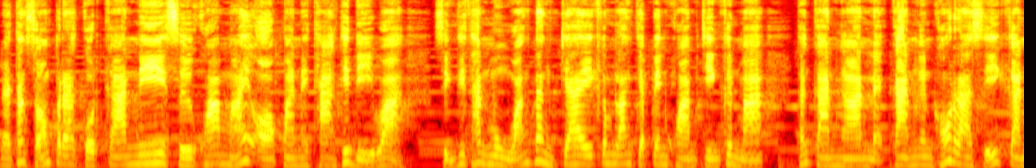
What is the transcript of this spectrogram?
และทั้งสองปรากฏการณ์นี้สื่อความหมายออกมาในทางที่ดีว่า สิ่งที่ท่านมุ่งหวังตั้งใจกำลังจะเป็นความจริงขึ้นมา ทั้งการงานและการเงินของราศีกัน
